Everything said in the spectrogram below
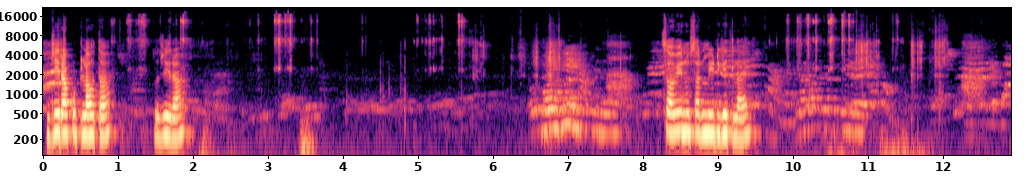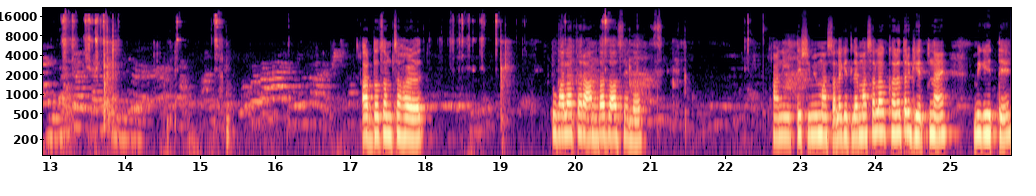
जिरा कुठला होता? तो जिरा. चवीनुसार मीठ घेतला आहे अर्धा चमचा हळद. तुम्हाला तर अंदाज असेलच. आणि तशी मी मसाला घेतला आहे मसाला खरं तर घेत नाही. मी घेते.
